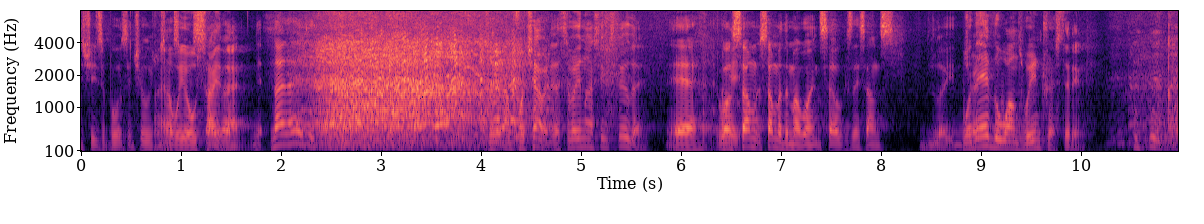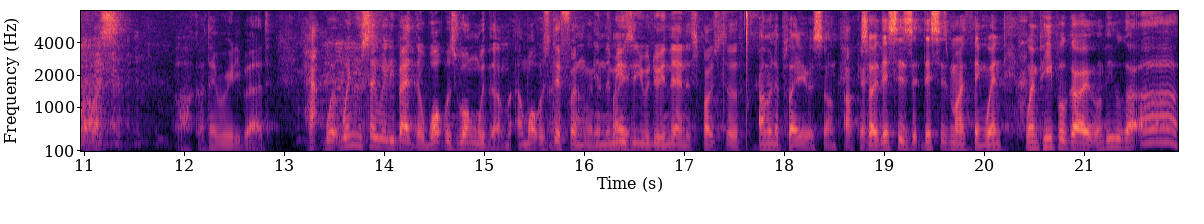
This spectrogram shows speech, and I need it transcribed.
she supports the children. Well, we all say so, that. um, no, no. So, for charity, that's a very nice thing to do then. Yeah. Well, Okay. some some of them I won't sell because they sound like. Well, dread- they're the ones we're interested in. Class. Oh god, they're really bad. How, when you say really bad, though, what was wrong with them, and what was different in the music you were doing then as opposed to? I'm going to play you a song. Okay, So this is this is my thing. When when people go when people go, oh,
